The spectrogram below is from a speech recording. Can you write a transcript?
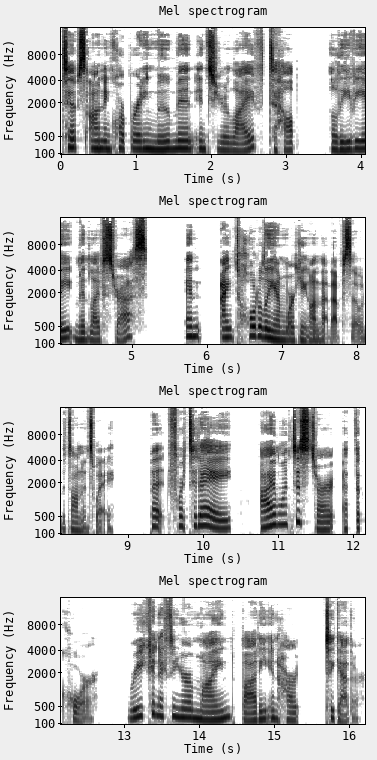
tips on incorporating movement into your life to help alleviate midlife stress. And I totally am working on that episode, it's on its way. But for today, I want to start at the core, reconnecting your mind, body, and heart together,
